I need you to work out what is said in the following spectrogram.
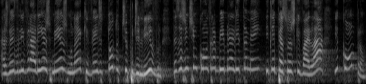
às vezes livrarias mesmo, né, que vende todo tipo de livro. Às vezes a gente encontra a Bíblia ali também. E tem pessoas que vai lá e compram.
